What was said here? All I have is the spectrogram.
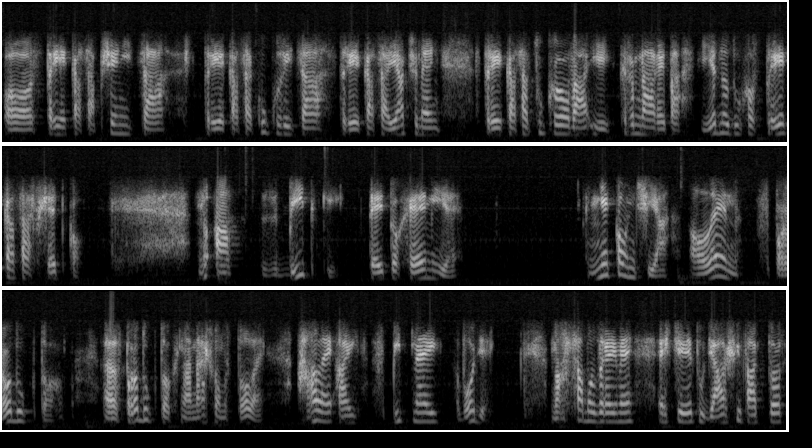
O, strieka sa pšenica, strieka sa kukurica, strieka sa jačmeň, strieka sa cukrová i krmná repa. Jednoducho strieka sa všetko. No a zbytky tejto chémie nekončia len v produktoch, v produktoch na našom stole, ale aj v pitnej vode. No a samozrejme, ešte je tu ďalší faktor,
